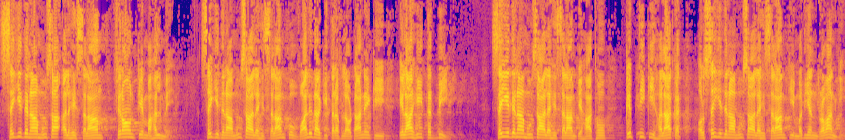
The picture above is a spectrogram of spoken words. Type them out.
سیدنا موسا علیہ السلام فرعون کے محل میں۔ سیدنا موسا علیہ السلام کو والدہ کی طرف لوٹانے کی الہی تدبیر۔ سیدنا موسا علیہ السلام کے ہاتھوں قبطی کی ہلاکت اور سیدنا موسا علیہ السلام کی مدین روانگی۔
